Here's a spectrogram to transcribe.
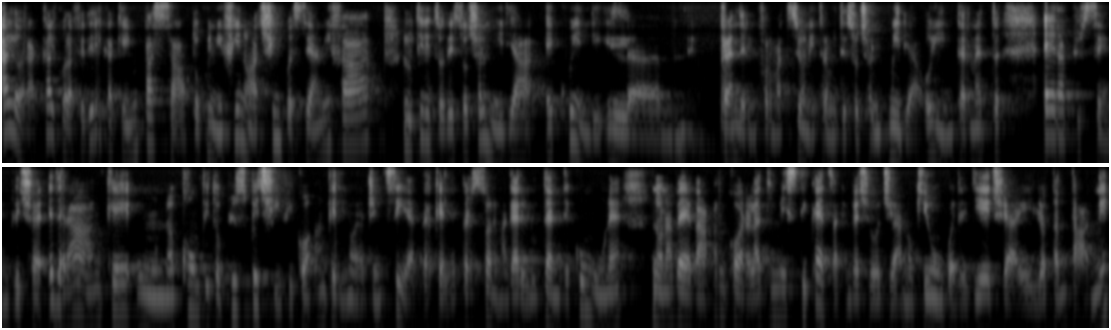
Allora, calcola Federica che in passato, quindi fino a 5-6 anni fa, l'utilizzo dei social media e quindi il ehm, prendere informazioni tramite social media o internet era più semplice ed era anche un compito più specifico anche di noi agenzie, perché le persone, magari l'utente comune, non aveva ancora la dimestichezza che invece oggi hanno chiunque dai 10 agli 80 anni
